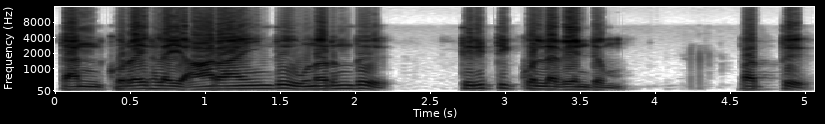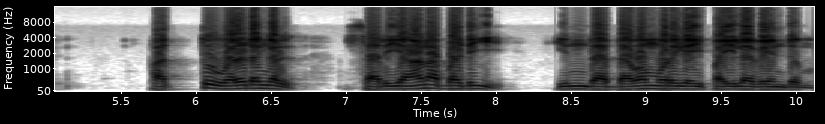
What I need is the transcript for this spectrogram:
தன் குறைகளை ஆராய்ந்து உணர்ந்து திருத்திக் கொள்ள வேண்டும். பத்து பத்து வருடங்கள் சரியானபடி இந்த தவமுறையை பயில வேண்டும்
